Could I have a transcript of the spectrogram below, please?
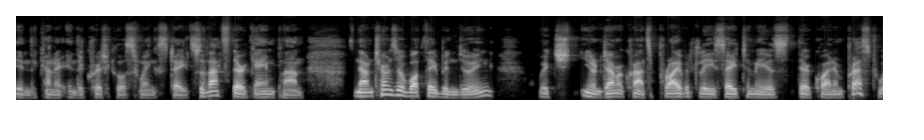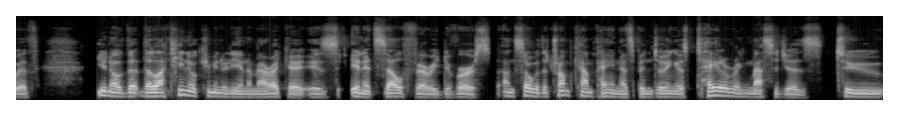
in the kind of in the critical swing states. So that's their game plan. Now, in terms of what they've been doing, which you know Democrats privately say to me is they're quite impressed with. You know, the, the Latino community in America is in itself very diverse. And so what the Trump campaign has been doing is tailoring messages to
